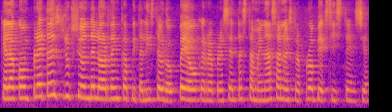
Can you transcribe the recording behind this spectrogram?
que la completa destrucción del orden capitalista europeo que representa esta amenaza a nuestra propia existencia.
